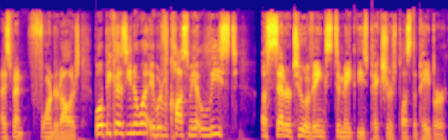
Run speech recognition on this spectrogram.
I spent four hundred dollars. Well, because you know what? It would have cost me at least a set or two of inks to make these pictures plus the paper.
